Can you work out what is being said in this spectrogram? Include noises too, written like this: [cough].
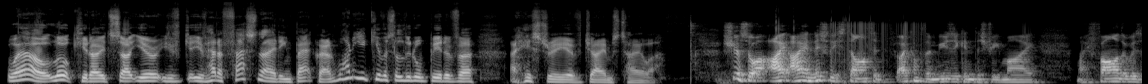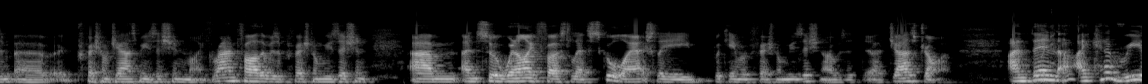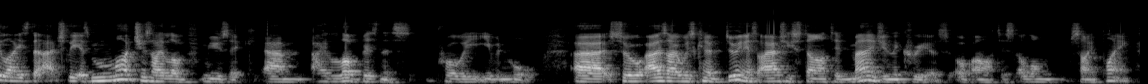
Well, look, you know, it's uh, you you've you've had a fascinating background. Why don't you give us a little bit of a, a history of James Taylor? Sure. So I, I initially started. I come from the music industry. My my father was a, a professional jazz musician. My grandfather was a professional musician. Um, and so when I first left school, I actually became a professional musician. I was a, a jazz drummer. And then okay. I kind of realized that actually, as much as I love music, um, I love business probably even more. Uh, so as I was kind of doing this, I actually started managing the careers of artists alongside playing.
